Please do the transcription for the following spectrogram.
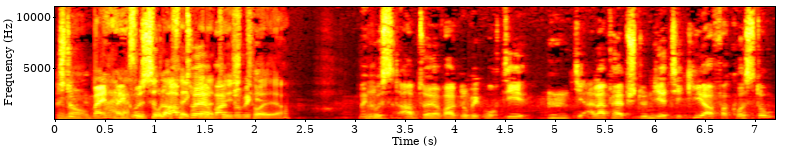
Stimmt, genau. mein, mein mit größtes Abenteuer war, natürlich glaube ich, toll, ja. mein größtes Abenteuer war, glaube ich, auch die, die anderthalbstündige Tequila-Verkostung.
